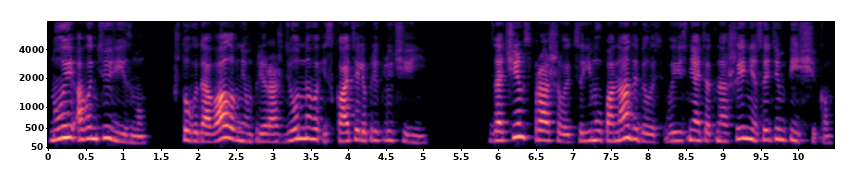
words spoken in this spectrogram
но и авантюризмом, что выдавало в нем прирожденного искателя приключений. Зачем, спрашивается, ему понадобилось выяснять отношения с этим пищиком?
